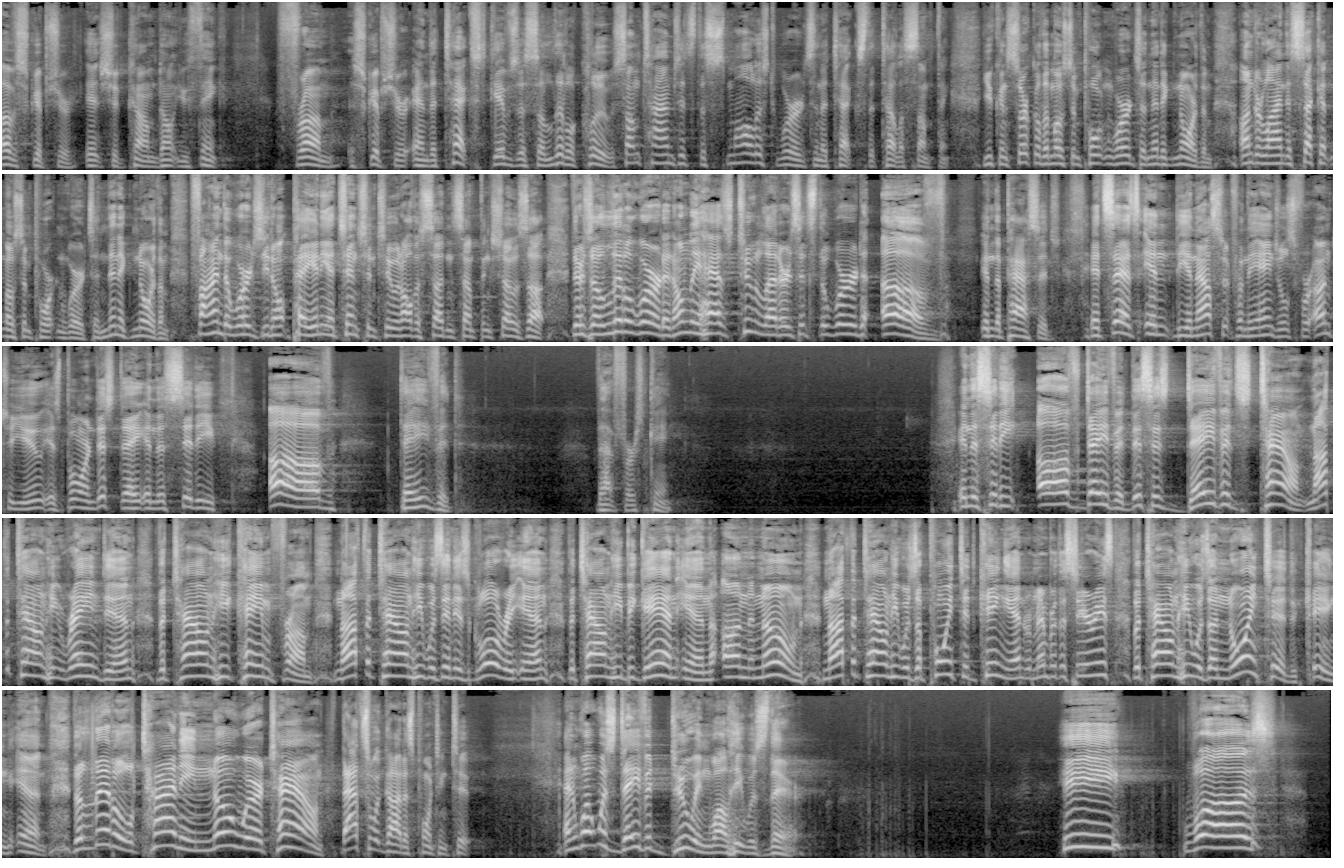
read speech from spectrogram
of Scripture, it should come, don't you think, from Scripture, and the text gives us a little clue. Sometimes it's the smallest words in a text that tell us something. You can circle the most important words and then ignore them. Underline the second most important words and then ignore them. Find the words you don't pay any attention to, and all of a sudden something shows up. There's a little word, it only has two letters. It's the word of in the passage. It says in the announcement from the angels, For unto you is born this day in the city of David that first king. In the city of David. This is David's town, not the town he reigned in, the town he came from, not the town he was in his glory in, the town he began in, unknown, not the town he was appointed king in. Remember the series? The town he was anointed king in. The little, tiny, nowhere town. That's what God is pointing to. And what was David doing while he was there? He was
